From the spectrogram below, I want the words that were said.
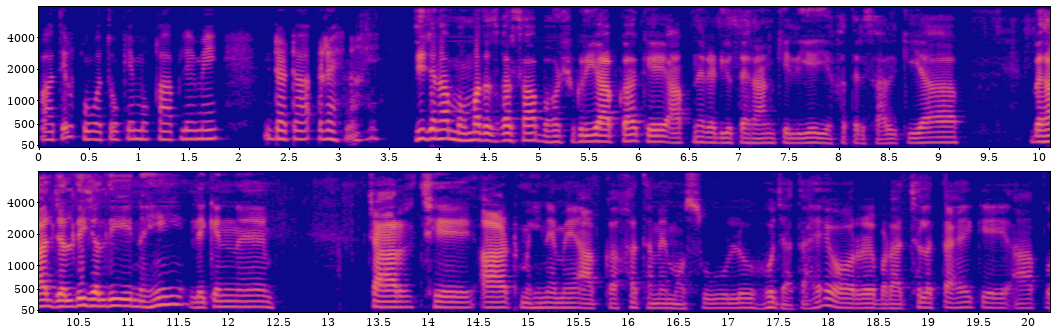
باطل قوتوں کے مقابلے میں ڈٹا رہنا ہے۔ جی جناب، محمد اصغر صاحب، بہت شکریہ آپ کا کہ آپ نے ریڈیو تہران کے لیے یہ خطر سال کیا۔ بہرحال جلدی جلدی نہیں، لیکن چار، چھ، آٹھ مہینے میں آپ کا خط ہمیں موصول ہو جاتا ہے اور بڑا اچھا لگتا ہے کہ آپ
